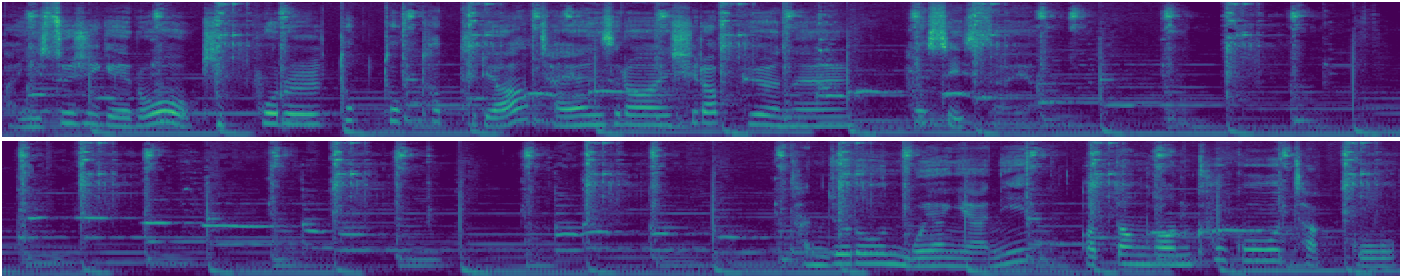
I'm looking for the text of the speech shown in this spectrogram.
자, 이쑤시개로 기포를 톡톡 터트려 자연스러운 시럽 표현을 할 수 있어요. 단조로운 모양이 아닌 어떤 건 크고 작고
